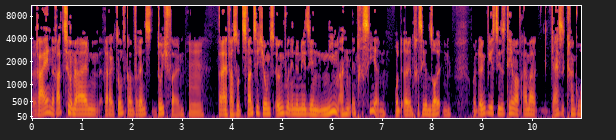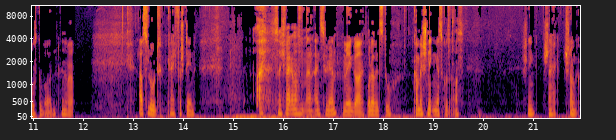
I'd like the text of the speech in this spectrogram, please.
rein rationalen Redaktionskonferenz durchfallen. Mhm. Weil einfach so 20 Jungs irgendwo in Indonesien niemanden interessieren und äh, interessieren sollten. Und irgendwie ist dieses Thema auf einmal geisteskrank groß geworden. Ja. Ja. Absolut, kann ich verstehen. Ah, soll ich weitermachen mit meinen Einzügern? Mir egal. Oder willst du? Komm, wir schnicken das kurz aus. Schnick, schnack, schnuck.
